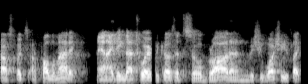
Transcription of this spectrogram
aspects are problematic. And I think that's where, because it's so broad and wishy washy, it's like,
